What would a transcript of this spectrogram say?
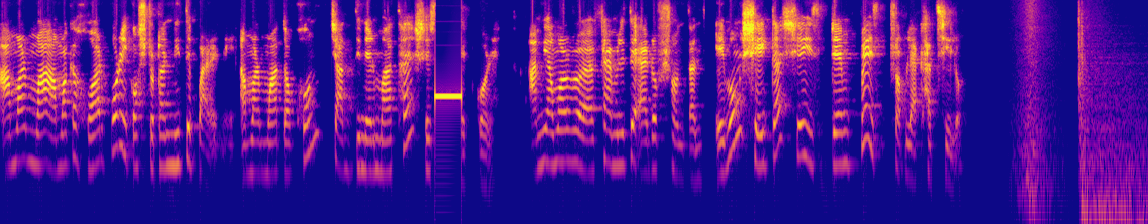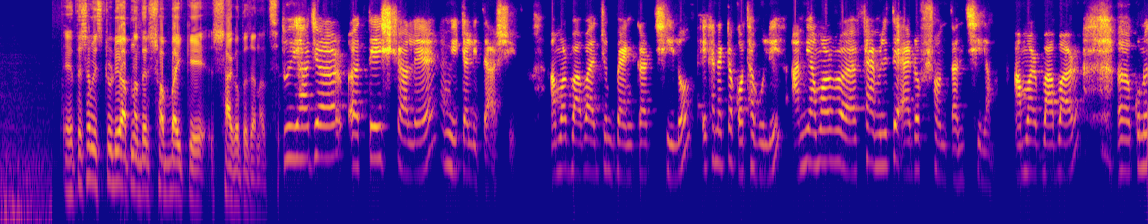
আমার মা আমাকে হওয়ার পরে কষ্টটা নিতে পারেনি। আমার মা তখন চার দিনের মাথায় সে suicide করে। আমি আমার ফ্যামিলিতে অ্যাডপ সন্তান এবং সেইটা সেই স্ট্যাম্পে সব লেখা ছিল। এহতেশাম স্টুডিও আপনাদের সবাইকে স্বাগত জানাচ্ছি। দুই তেইশ সালে আমি ইটালিতে আসি। আমার বাবা একজন ব্যাংকার ছিল। এখানে একটা কথা বলি, আমি আমার ফ্যামিলিতে অ্যাডপ সন্তান ছিলাম। আমার বাবার কোনো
